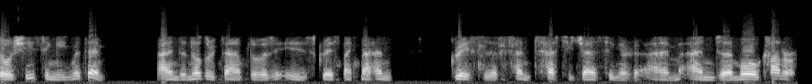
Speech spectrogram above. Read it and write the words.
So she's singing with them. And another example of it is Grace McMahon. Grace is a fantastic jazz singer, um, and uh, Mo O'Connor.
